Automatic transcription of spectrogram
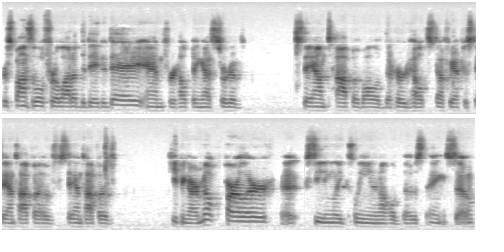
responsible for a lot of the day to day and for helping us sort of stay on top of all of the herd health stuff we have to stay on top of, stay on top of keeping our milk parlor exceedingly clean and all of those things. So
